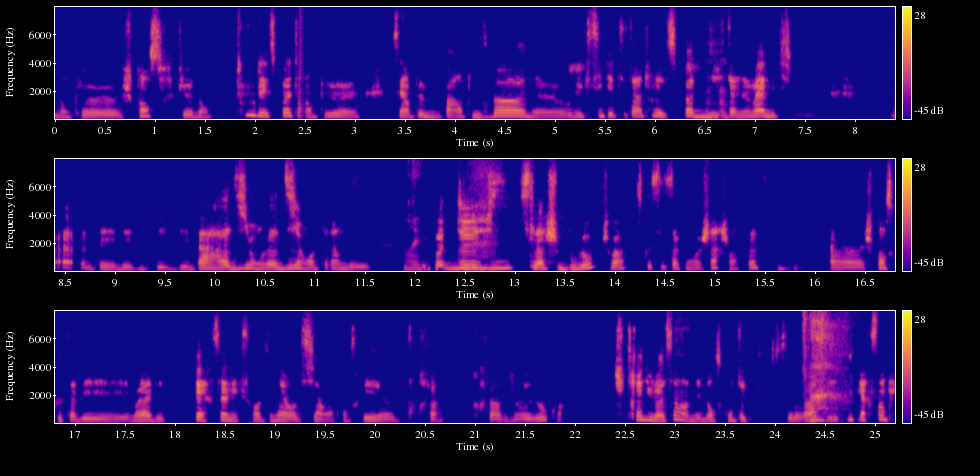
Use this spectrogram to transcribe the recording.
Donc, je pense que dans tous les spots un peu, c'est un peu par exemple Lisbonne, au Mexique, etc., tous les spots mm-hmm. digital nomades qui sont bah, des, des, des, paradis, on va dire, en termes de, mode de vie slash boulot, tu vois, parce que c'est ça qu'on recherche en fait. Mm-hmm. Je pense que tu as des, voilà, des personnes extraordinaires aussi à rencontrer pour, faire, pour faire du réseau, quoi. Je suis très nulle à ça, hein, mais dans ce contexte-là, c'est hyper simple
